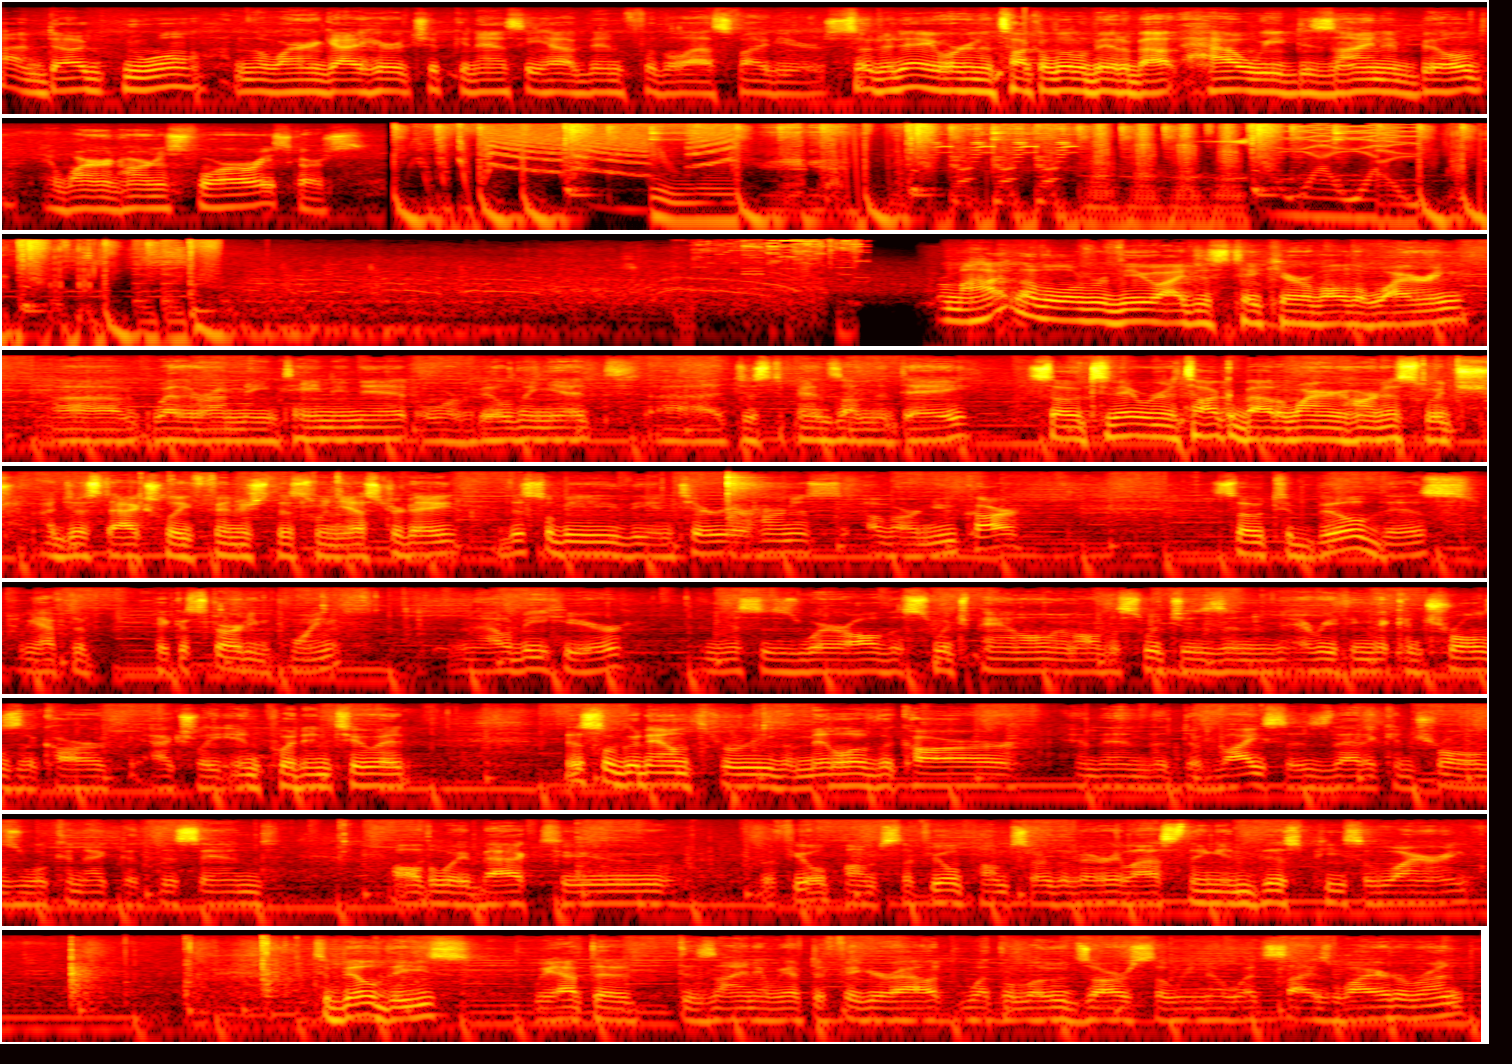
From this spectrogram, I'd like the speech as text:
Hi, I'm Doug Newell. I'm the wiring guy here at Chip Ganassi, have been for the last five years. So today we're going to talk a little bit about how we design and build a wiring harness for our race cars. From a high level overview, I just take care of all the wiring, uh, whether I'm maintaining it or building it. Uh, it just depends on the day. So today we're going to talk about a wiring harness, which I just actually finished this one yesterday. This will be the interior harness of our new car. So to build this, we have to pick a starting point, and that'll be here. And this is where all the switch panel and all the switches and everything that controls the car actually input into it. This will go down through the middle of the car and then the devices that it controls will connect at this end all the way back to the fuel pumps. The fuel pumps are the very last thing in this piece of wiring. To build these, we have to design it, we have to figure out what the loads are so we know what size wire to run.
